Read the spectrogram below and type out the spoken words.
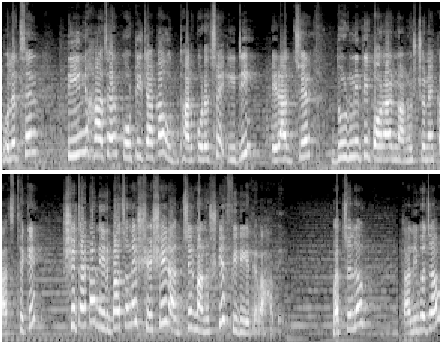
বলেছেন, তিন হাজার কোটি টাকা উদ্ধার করেছে ইডি, এ রাজ্যের দুর্নীতি পরার মানুষজনের কাছ থেকে। সে টাকা নির্বাচনের শেষে রাজ্যের মানুষকে ফিরিয়ে দেওয়া হবে। বাচ্চা লোক তালি বাজাও।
